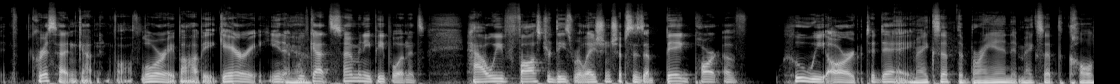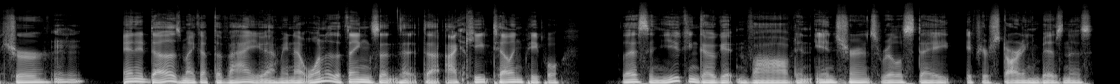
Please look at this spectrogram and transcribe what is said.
if Chris hadn't gotten involved, Lori, Bobby, Gary, you know, Yeah. we've got so many people, and it's how we've fostered these relationships is a big part of who we are today. It makes up the brand. It makes up the culture, mm-hmm. and it does make up the value. I mean, one of the things that, that I keep telling people: listen, you can go get involved in insurance, real estate if you're starting a business.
